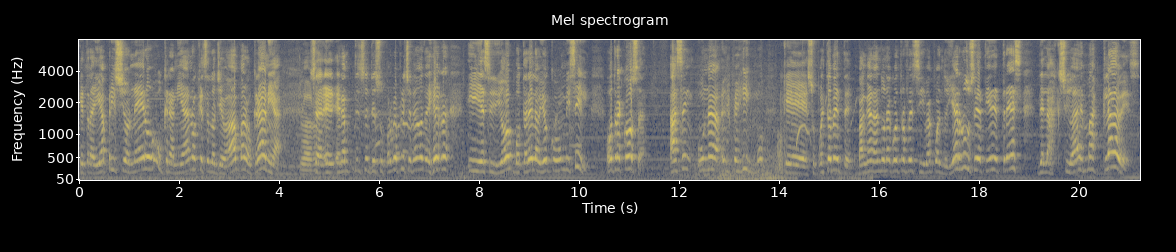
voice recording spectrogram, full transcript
que traía prisioneros ucranianos que se los llevaban para Ucrania. O sea, e-, eran de sus propios prisioneros de guerra y decidió botar el avión con un misil. Otra cosa, hacen un espejismo que supuestamente van ganando una contraofensiva cuando ya Rusia tiene tres de las ciudades más claves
